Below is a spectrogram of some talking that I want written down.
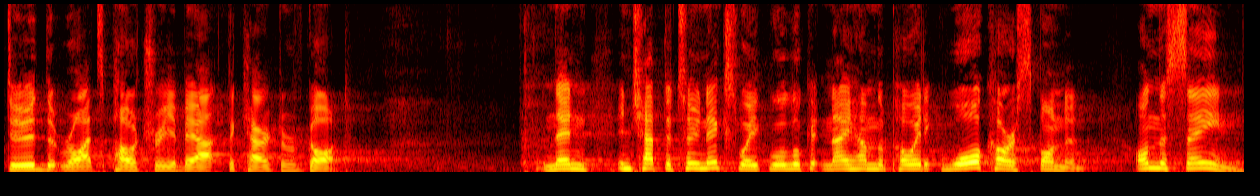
dude that writes poetry about the character of God. And then in chapter 2 next week, we'll look at Nahum, the poetic war correspondent, on the scene,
